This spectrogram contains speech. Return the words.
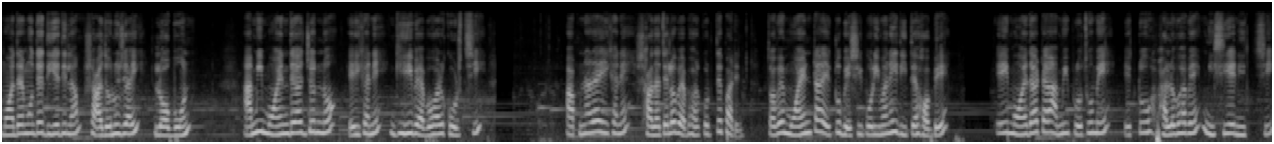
ময়দার মধ্যে দিয়ে দিলাম স্বাদ অনুযায়ী লবণ। আমি ময়ন দেওয়ার জন্য এইখানে ঘি ব্যবহার করছি। আপনারা এইখানে সাদা তেলও ব্যবহার করতে পারেন। তবে ময়নটা একটু বেশি পরিমাণেই দিতে হবে। এই ময়দাটা আমি প্রথমে একটু ভালোভাবে মিশিয়ে নিচ্ছি।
